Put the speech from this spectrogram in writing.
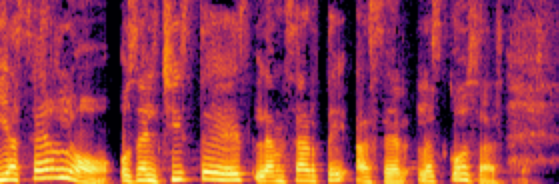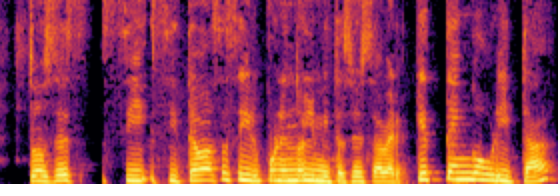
y hacerlo. O sea, el chiste es lanzarte a hacer las cosas. Entonces, si, si te vas a seguir poniendo limitaciones, a ver, ¿qué tengo ahorita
